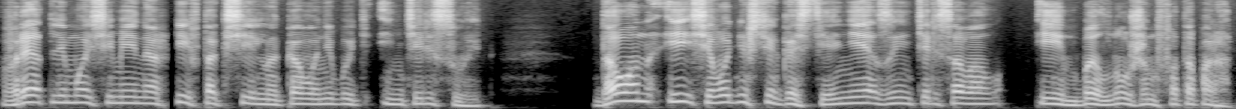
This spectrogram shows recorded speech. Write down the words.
вряд ли мой семейный архив так сильно кого-нибудь интересует. Да он и сегодняшних гостей не заинтересовал. Им был нужен фотоаппарат.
